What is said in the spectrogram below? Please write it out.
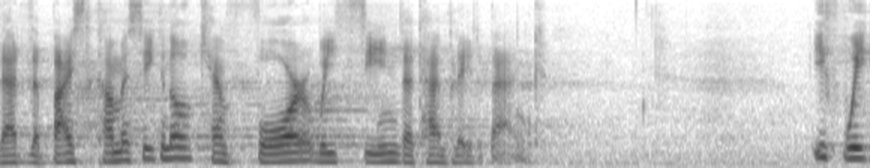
that the biased common signal can fall within the template bank. If we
